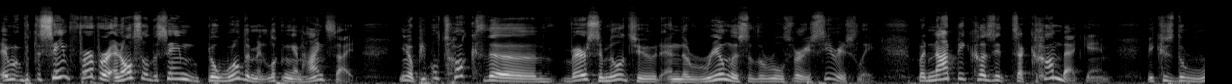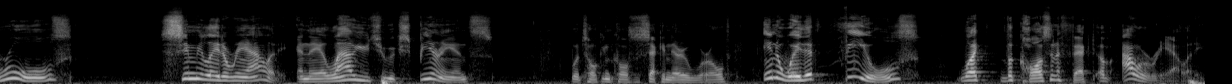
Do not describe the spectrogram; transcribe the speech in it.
It, with the same fervor and also the same bewilderment looking in hindsight you know, people took the verisimilitude and the realness of the rules very seriously, but not because it's a combat game, because the rules simulate a reality and they allow you to experience what Tolkien calls the secondary world in a way that feels like the cause and effect of our reality.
